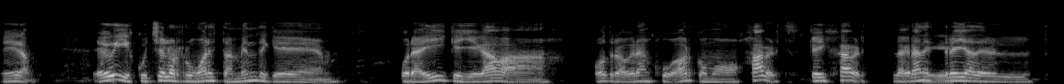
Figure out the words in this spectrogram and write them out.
Mira, hoy escuché los rumores también de que por ahí que llegaba otro gran jugador como Havertz, Kay Havertz, la gran Sí. estrella del Se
